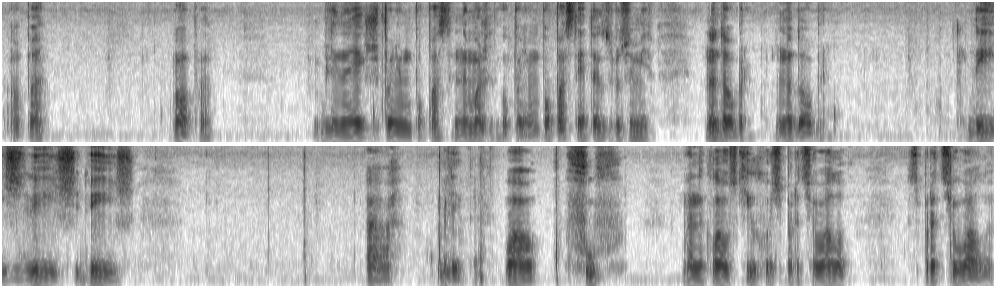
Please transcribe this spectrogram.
Опа. Опа. Блін, а як же по ньому попасти? Неможливо по ньому попасти, я так зрозумів. Ну добре, ну добре. Диш, диш, диш. А, блін. Вау. Фуф. У мене Клаус Кіл хоч працювало. Спрацювало.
